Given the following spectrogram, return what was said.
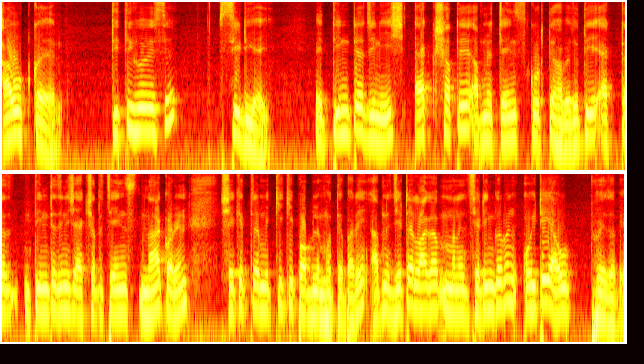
আউট কয়েল। তৃতীয় হয়েছে সিডিআই। এই তিনটা জিনিস একসাথে আপনি চেঞ্জ করতে হবে। যদি একটা, তিনটা জিনিস একসাথে চেঞ্জ না করেন, সেক্ষেত্রে আপনি কী কী প্রবলেম হতে পারে? আপনি যেটা লাগা মানে সেটিং করবেন, ওইটাই আউট হয়ে যাবে,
